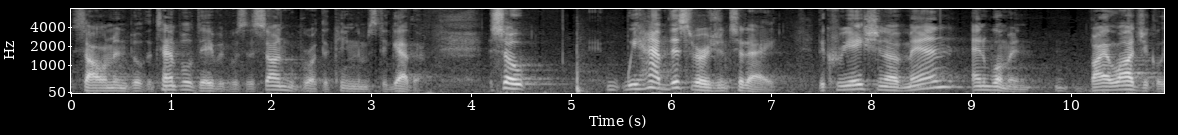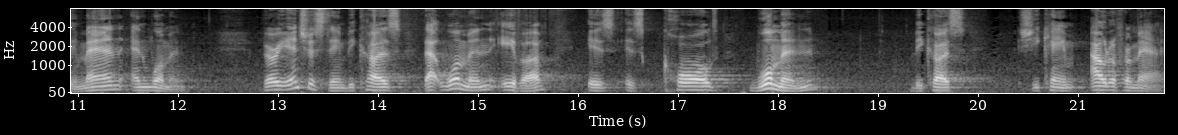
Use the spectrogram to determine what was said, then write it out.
Solomon built the temple. David was the son who brought the kingdoms together. So we have this version today the creation of man and woman, biologically, man and woman. Very interesting because that woman, Eva, is, is called woman because she came out of her man.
